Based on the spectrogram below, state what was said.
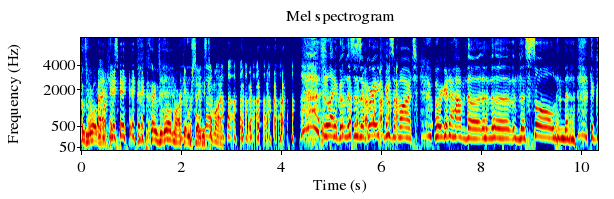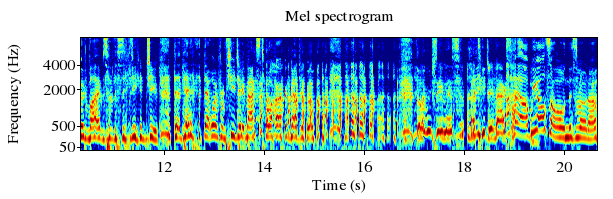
It was World Market. it was World Market Mercedes. Come on. like well, this is a great piece of art. We're gonna have the the the soul and the the good vibes of this Indian chief that that, that went from TJ Maxx to our bedroom. They're like, we've seen this at TJ Maxx. Uh, we also own this photo.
